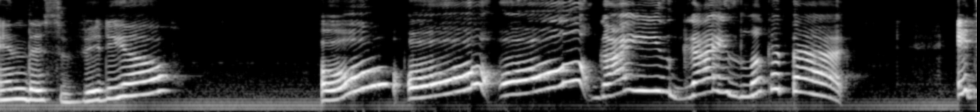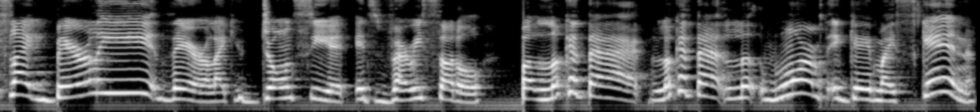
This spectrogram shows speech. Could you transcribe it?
in this video. Oh, oh, oh, guys, guys, look at that. It's like barely there, like you don't see it. It's very subtle, but look at that. Look at that warmth it gave my skin.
